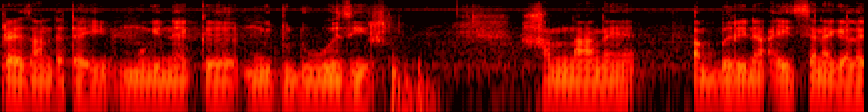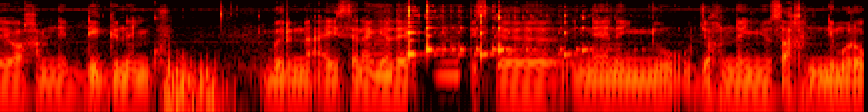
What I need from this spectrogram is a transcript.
présenter tey mu ngi nekk mu ngi tudd Wozur xam naa ne am bëri na ay sénégalais yoo xam ne dégg nañ ko. Bëri na ay sénégalais puisque nee nañ ñu jox nañ ñu sax numéro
